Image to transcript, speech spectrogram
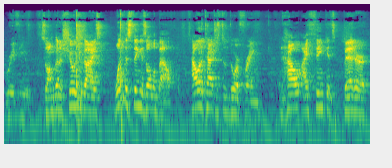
review. So I'm gonna show you guys what this thing is all about, how it attaches to the door frame, and how I think it's better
